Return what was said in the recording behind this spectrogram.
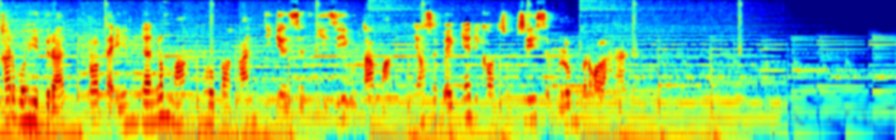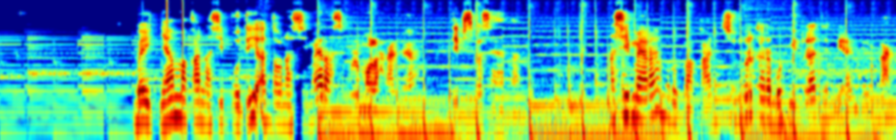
Karbohidrat, protein, dan lemak merupakan tiga zat gizi utama yang sebaiknya dikonsumsi sebelum berolahraga. Baiknya makan nasi putih atau nasi merah sebelum olahraga. Tips kesehatan. Nasi merah merupakan sumber karbohidrat yang dianjurkan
